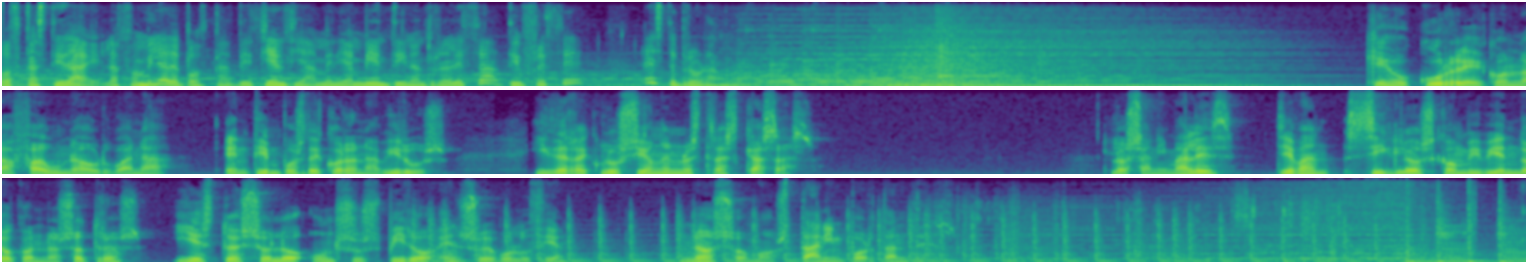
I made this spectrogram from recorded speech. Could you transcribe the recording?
Podcastidae, la familia de podcast de ciencia, medio ambiente y naturaleza, te ofrece este programa. ¿Qué ocurre con la fauna urbana en tiempos de coronavirus y de reclusión en nuestras casas? Los animales llevan siglos conviviendo con nosotros y esto es solo un suspiro en su evolución. No somos tan importantes.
